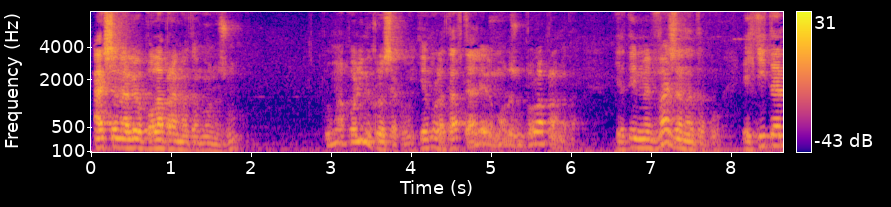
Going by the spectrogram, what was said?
άρχισα να λέω πολλά πράγματα μόνος μου, που ήμουν πολύ μικρός ακόμα και όλα τα αυτά λέω μόνος μου πολλά πράγματα. Γιατί με βάζα να τα πω. Εκεί ήταν,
